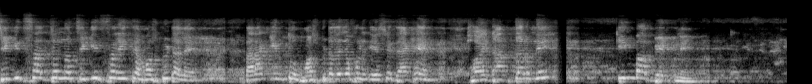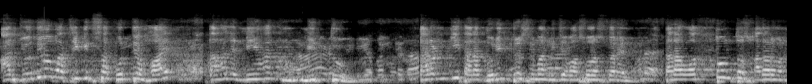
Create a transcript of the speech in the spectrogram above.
চিকিৎসার জন্য চিকিৎসা নিতে হসপিটালে তারা কিন্তু হসপিটালে যখন এসে দেখেন, হয় ডাক্তার নেই কিংবা বেড নেই। আর যদিও বা চিকিৎসা করতে হয়, তাহলে নিহাত মৃত্যু। কারণ কি? তারা দরিদ্র সীমার নিচে বসবাস করেন। তারা অত্যন্ত সাধারণ,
